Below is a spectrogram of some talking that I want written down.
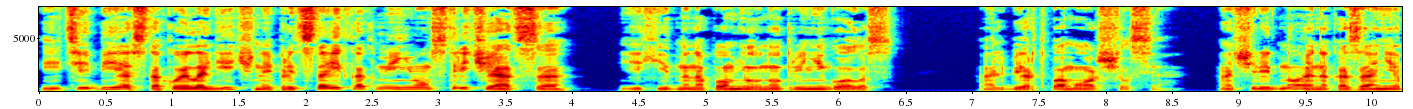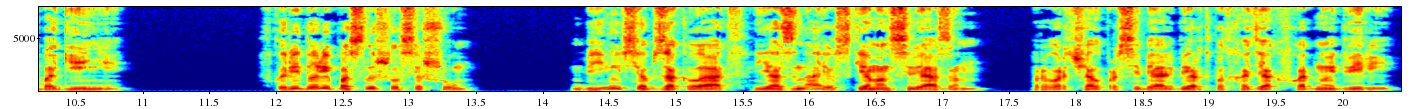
И тебе с такой логичной предстоит как минимум встречаться, ехидно напомнил внутренний голос. Альберт поморщился. Очередное наказание богини. В коридоре послышался шум. «Бьюсь об заклад, я знаю, с кем он связан», – проворчал про себя Альберт, подходя к входной двери.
